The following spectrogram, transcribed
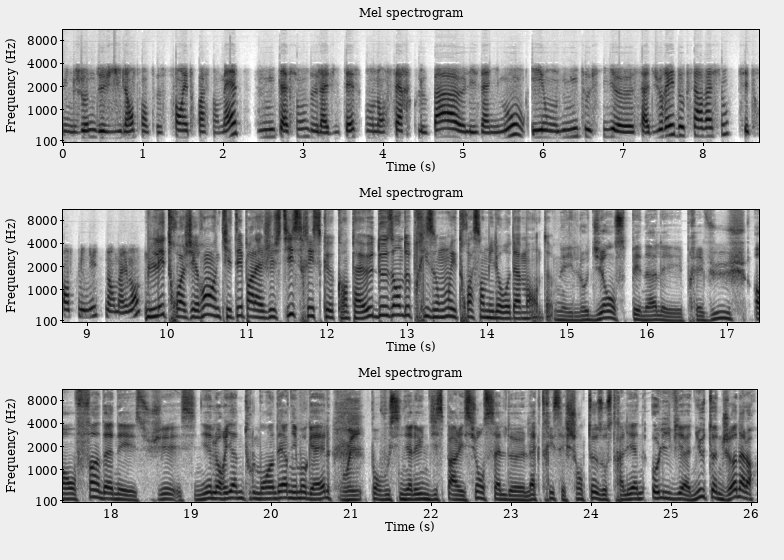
une zone de vigilance entre 100 et 300 mètres. Limitation de la vitesse. On n'encercle pas euh, les animaux et on limite aussi euh, sa durée d'observation. C'est 30 minutes normalement. Les trois gérants inquiétés par la justice risquent quant à eux deux ans de prison et 300 000 euros d'amende. Et l'audience pénale est prévue en fin d'année. Sujet signé Lauriane Tout le monde. Un dernier mot, Gaël. Oui. Pour vous signaler une disparition, celle de l'actrice et chanteuse australienne Olivia Newton-John. Alors,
